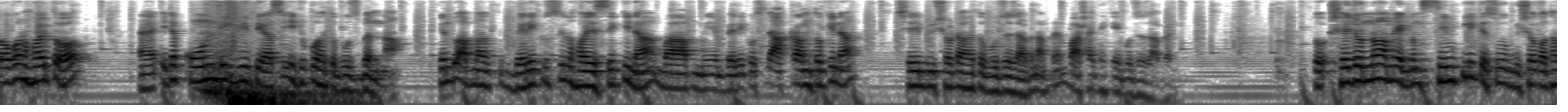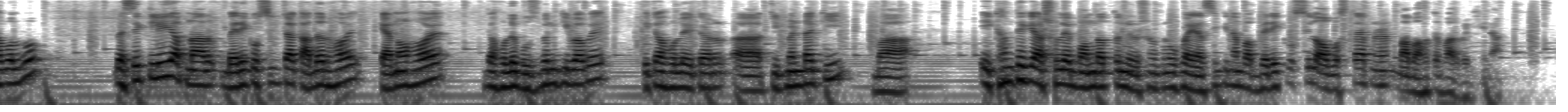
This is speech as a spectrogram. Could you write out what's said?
তখন হয়তো এটা কোন ডিগ্রিতে আছে এটুকু হয়তো বুঝবেন না। কিন্তু আপনার বেরিকোসিল হয়েছে কিনা বা আপনি বেরিকোসিলে আক্রান্ত কিনা, সেই বিষয়টা হয়তো বুঝে যাবেন, আপনি বাসায় থেকে বুঝে যাবেন। তো সেই জন্য আমি একদম সিম্পলি কিছু বিষয় কথা বলব। বেসিকলি আপনার বেরিকোসিলটা কাদের হয়, কেন হয়, এটা হলে বুঝবেন কীভাবে, এটা হলে এটার ট্রিটমেন্টটা কি বা এখান থেকে আসলে বন্ধাত্ম নিরসনের কোনো উপায় আছে কিনা বা বেরিকোসিল অবস্থায় আপনার বাবা হতে পারবেন কিনা।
